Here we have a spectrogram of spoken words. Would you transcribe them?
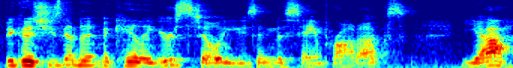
because she's going to Michaela, you're still using the same products. Yeah,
